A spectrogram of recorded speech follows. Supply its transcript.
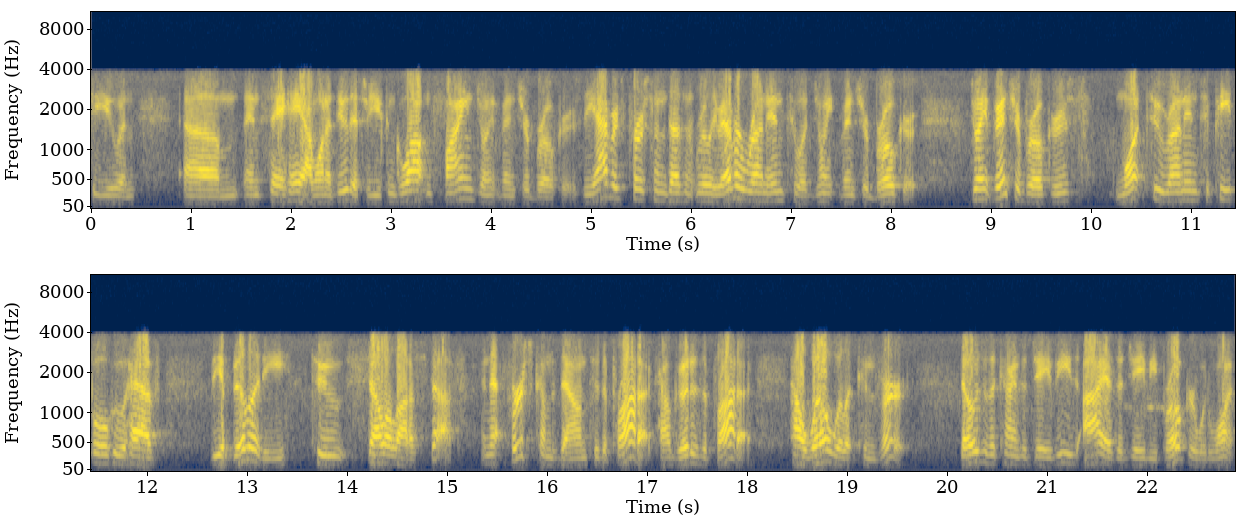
to you and um, and say, "Hey, I want to do this," or you can go out and find joint venture brokers. The average person doesn't really ever run into a joint venture broker. Joint venture brokers want to run into people who have the ability to sell a lot of stuff, and that first comes down to the product. How good is the product? How well will it convert? Those are the kinds of JVs I, as a JV broker, would want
